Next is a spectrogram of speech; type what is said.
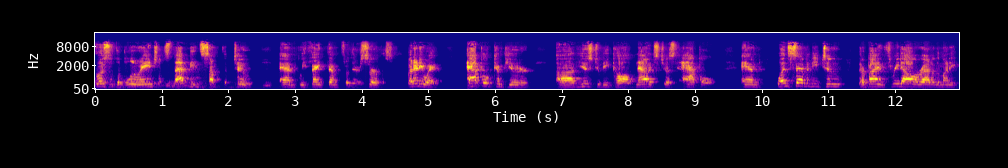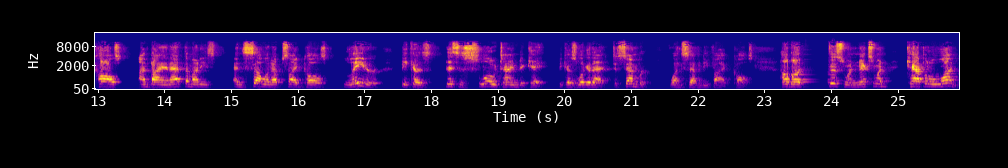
Those are the Blue Angels. That means something too. And we thank them for their service. But anyway, Apple Computer uh, used to be called, now it's just Apple. And 172, they're buying $3 out of the money calls. I'm buying at the monies and selling upside calls later because this is slow time decay. Because look at that, December 175 calls. How about this one? Next one, Capital One,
